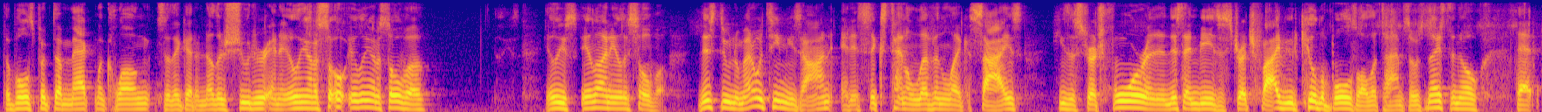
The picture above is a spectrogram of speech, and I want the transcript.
The Bulls picked up Mac McClung, so they got another shooter and Ilyana, so- Sova. Ilyasova. This dude, no matter what team he's on, at his 6'10", 11 like size, he's a stretch four, and in this NBA he's a stretch five. You'd kill the Bulls all the time, so it's nice to know that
